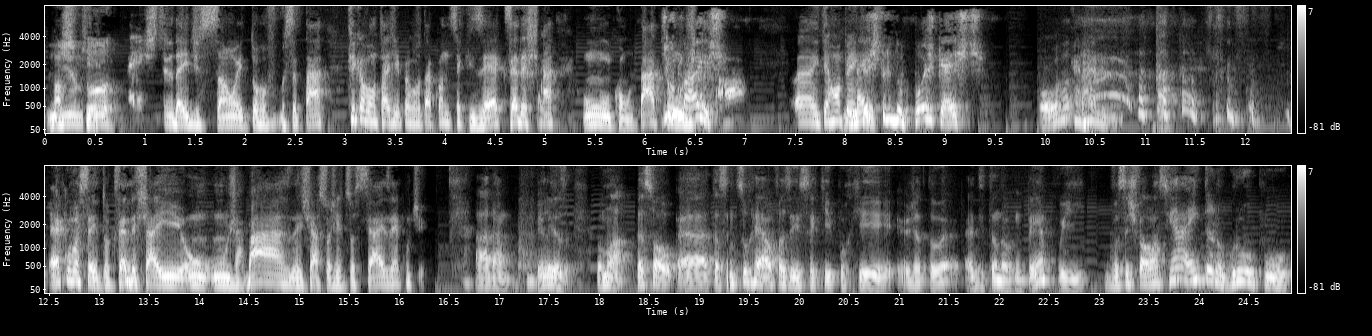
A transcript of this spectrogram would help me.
Nosso Lindo. mestre da edição, Heitor, você tá. Fica à vontade aí pra voltar quando você quiser. Quiser deixar um contato, Digo um mais, ah, interrompe aí, mestre do podcast. Porra. Caralho. É com você, Heitor. Quiser deixar aí um, um jabá, deixar suas redes sociais, é contigo. Ah, não. Beleza. Vamos lá. Pessoal, é, tá sendo surreal fazer isso aqui, porque eu já tô editando há algum tempo e vocês falam assim, ah, entra no grupo,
